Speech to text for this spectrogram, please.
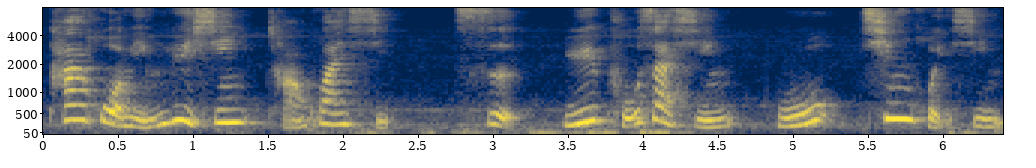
他或名誉心常欢喜；四，于菩萨行无轻毁心。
